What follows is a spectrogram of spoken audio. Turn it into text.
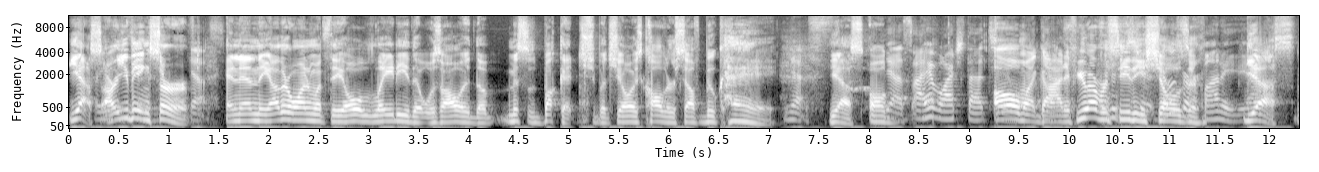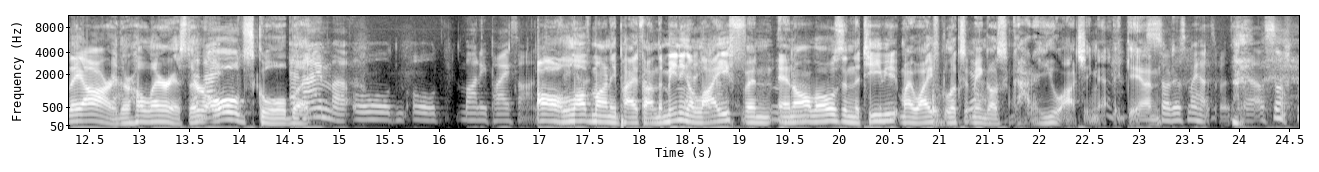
Yes, are you being served? Yes. And then the other one with the old lady that was always the Mrs. Bucket, but she always called herself Bouquet. Yes. Yes. Oh, Yes, I have watched that. Too. Oh my God! Yes. If you ever see these shows, are they're funny. yeah. Yes, they are. They're hilarious. They're I- old school, and but I'm a old old Monty Python. oh, love Monty Python, The Meaning of Life, and Mm-hmm. and all those. And the TV. My wife looks at me and goes, "God, are you watching that again?" So does my husband. Yeah. So it's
